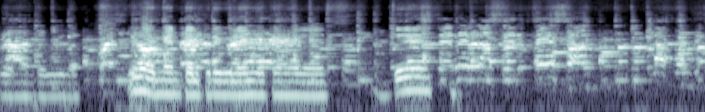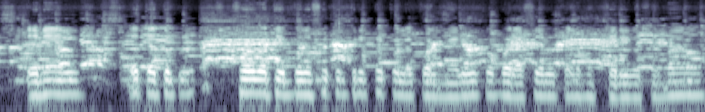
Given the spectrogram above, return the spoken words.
gran vida. Igualmente el privilegio que me das de tener este tu fuego fe con Cristo con la cual me educo para hacer a mis queridos hermanos.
